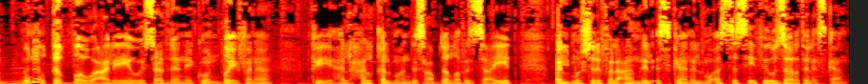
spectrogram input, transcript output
بنلقي الضوء عليه ويسعدنا أن يكون ضيفنا في هالحلقة المهندس عبد الله بن سعيد المشرف العام للإسكان المؤسسي في وزارة الإسكان.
